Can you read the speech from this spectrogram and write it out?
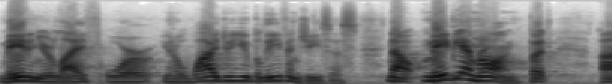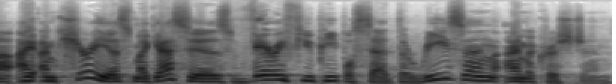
made in your life? Or, you know, why do you believe in Jesus? Now, maybe I'm wrong, but uh, I, am curious. My guess is very few people said the reason I'm a Christian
